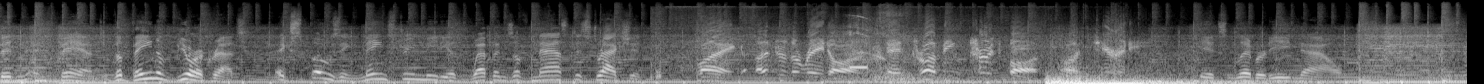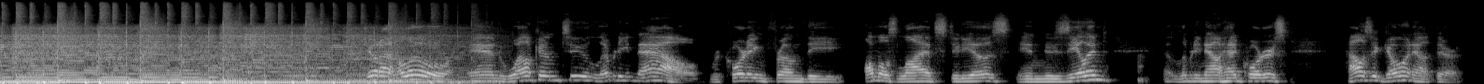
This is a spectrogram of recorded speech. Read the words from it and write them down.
forbidden and banned, the bane of bureaucrats, exposing mainstream media's weapons of mass distraction. Flying under the radar and dropping truth bombs on tyranny. It's Liberty Now. Kia ora, hello, and welcome to Liberty Now, recording from the almost live studios in New Zealand at Liberty Now headquarters. How's it going out there?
